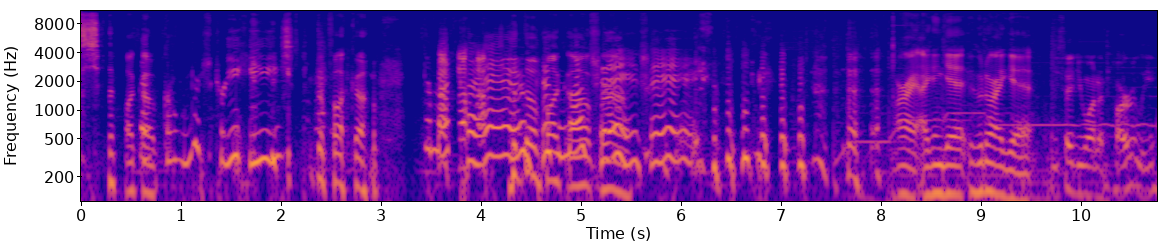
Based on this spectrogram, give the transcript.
Shut the fuck up. Shut the fuck up. Shut the fuck up, bro. All right, I can get. Who do I get? You said you wanted Harley.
